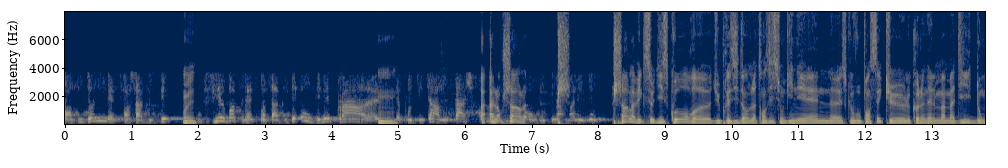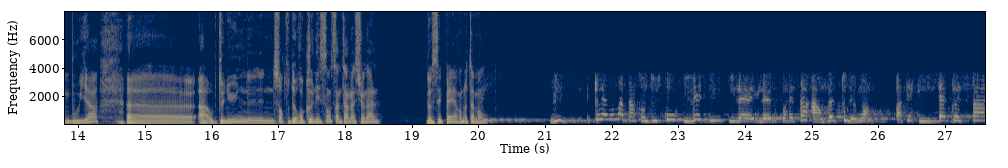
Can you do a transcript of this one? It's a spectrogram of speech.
on vous donne une responsabilité, vous fiez votre responsabilité et vous venez prendre euh, hmm. les politiciens en otage. Ah, alors Charles, Charles, avec ce discours euh, du président de la transition guinéenne, est-ce que vous pensez que le colonel Mamadi Doumbouya euh, a obtenu une, sorte de reconnaissance internationale de ses pairs notamment? Oui. clairement dans son discours, il est dit, il est, il est reconnaissant envers tout le monde parce qu'il sait que ça,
